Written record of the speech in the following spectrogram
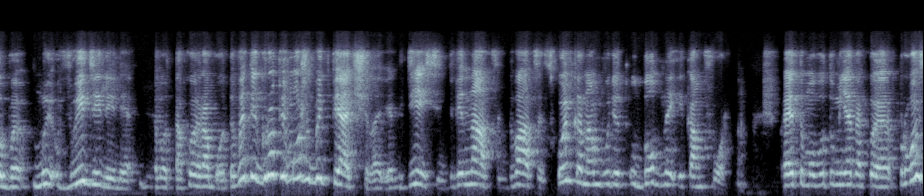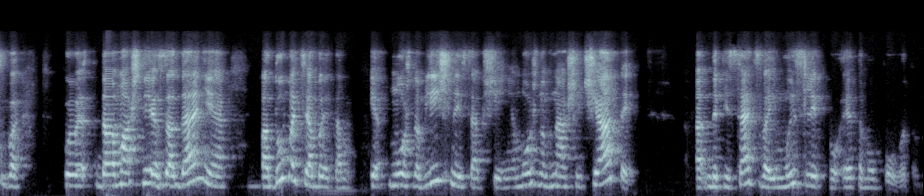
чтобы мы выделили для вот такой работы. В этой группе может быть 5 человек, 10, 12, 20, сколько нам будет удобно и комфортно. Поэтому вот у меня такая просьба, домашнее задание подумать об этом. И можно в личные сообщения, можно в наши чаты э, написать свои мысли по этому поводу.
